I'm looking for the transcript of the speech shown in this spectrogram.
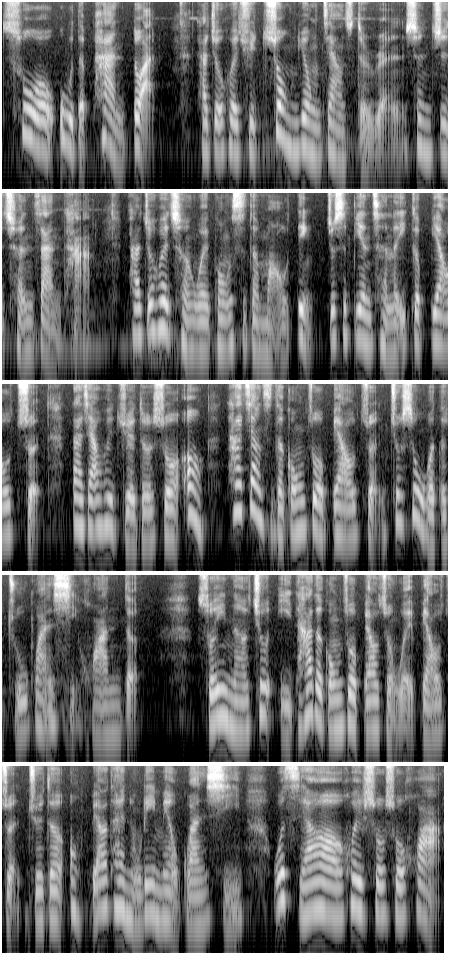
错误的判断。他就会去重用这样子的人，甚至称赞他，他就会成为公司的锚定，就是变成了一个标准。大家会觉得说，哦，他这样子的工作标准就是我的主管喜欢的，所以呢，就以他的工作标准为标准，觉得哦，不要太努力没有关系，我只要会说说话，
